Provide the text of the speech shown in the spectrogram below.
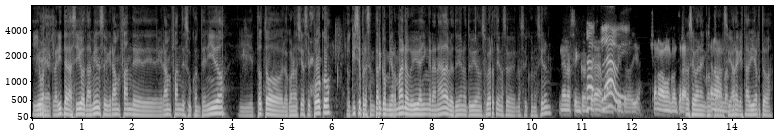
Y bueno, a Clarita la sigo también, soy gran fan de, de- de- gran fan de su contenido. Y Toto lo conocí hace poco. Lo quise presentar con mi hermano que vive ahí en Granada, pero todavía no tuvieron suerte, no se, no se conocieron. No nos encontramos Ah, sí, todavía. Ya nos vamos a encontrar. Ya se van a encontrar. Si ahora que está abierto,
